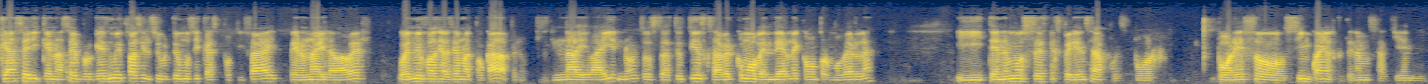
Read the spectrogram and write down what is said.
qué hacer y qué no hacer, porque es muy fácil subir tu música a Spotify, pero nadie la va a ver. O es muy fácil hacer una tocada, pero pues, nadie va a ir, ¿no? Entonces tú tienes que saber cómo venderla y cómo promoverla. Y tenemos esa experiencia, pues, por, por esos cinco años que tenemos aquí en,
